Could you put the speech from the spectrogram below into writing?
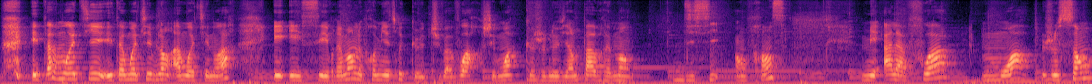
est à moitié, est à moitié blanc, à moitié noir, et, et c'est vraiment le premier truc que tu vas voir chez moi, que je ne viens pas vraiment d'ici en France, mais à la fois, moi, je sens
